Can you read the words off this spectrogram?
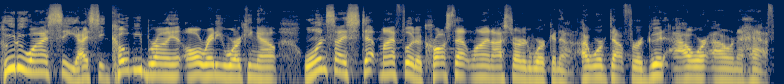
Who do I see? I see Kobe Bryant already working out. Once I stepped my foot across that line, I started working out. I worked out for a good hour, hour and a half.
